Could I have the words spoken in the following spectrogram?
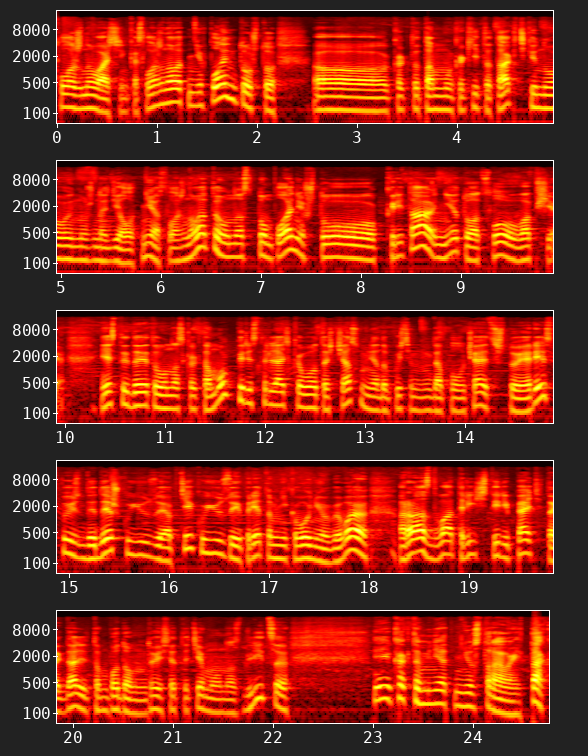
сложноватенько. Сложновато не в плане того, что э, как-то там какие-то тактики новые нужно делать. Нет, сложновато у нас в том плане, что крита нету от слова вообще. Если до этого у нас как-то мог перестрелять кого-то, сейчас у меня, допустим, иногда получается, что я респаюсь, ДДшку юзаю, аптеку юзаю, и при этом никого не убиваю. Раз, два, три, четыре, пять и так далее и тому подобное. То есть эта тема у нас длится. И как-то меня это не устраивает. Так,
